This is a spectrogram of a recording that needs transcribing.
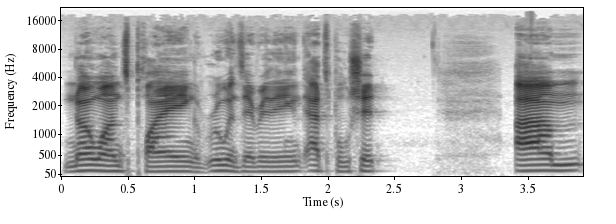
no one's playing, ruins everything. That's bullshit. Um,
